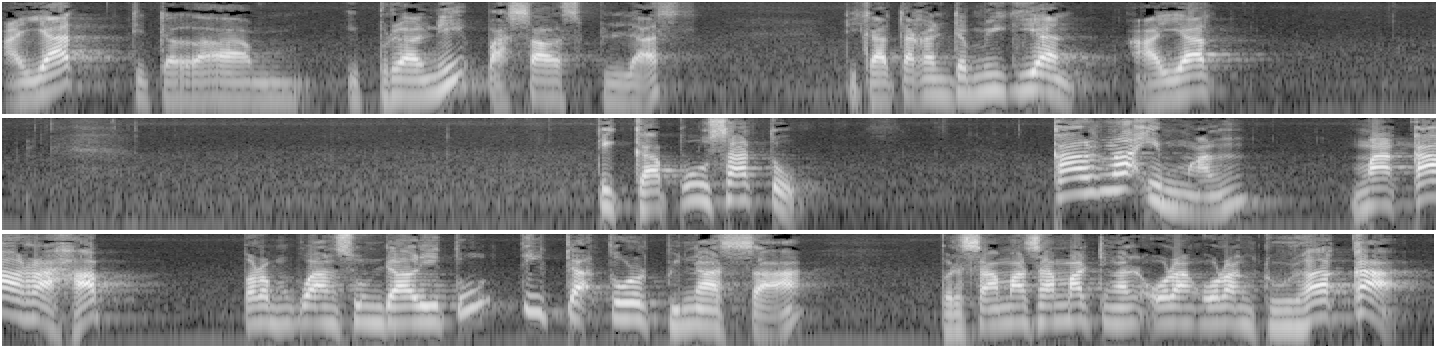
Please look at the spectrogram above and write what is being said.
ayat di dalam Ibrani pasal 11 dikatakan demikian ayat 31 karena iman maka Rahab perempuan sundal itu tidak turut binasa bersama-sama dengan orang-orang durhaka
